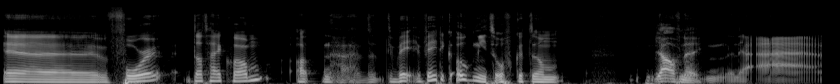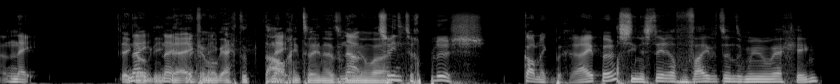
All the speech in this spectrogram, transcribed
Eh voordat hij kwam, had- nou, dat weet, weet ik ook niet of ik het dan... Ja of nee? Ja, nee. Ik Nee, ook niet. nee, Nee, nee, ik vind hem ook echt totaal geen 32 miljoen Nou, waard. 20 plus kan ik begrijpen. Als Sinistera voor 25 miljoen wegging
